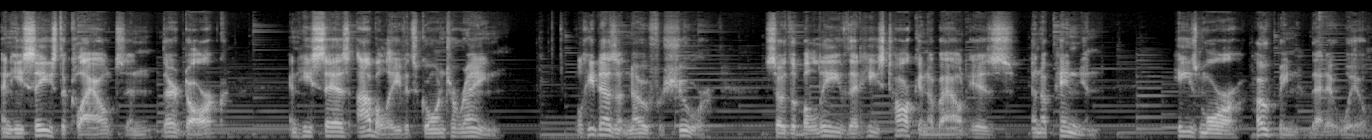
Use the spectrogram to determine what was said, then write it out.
And he sees the clouds and they're dark, and he says, I believe it's going to rain. Well, he doesn't know for sure, so the belief that he's talking about is an opinion. He's more hoping that it will.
